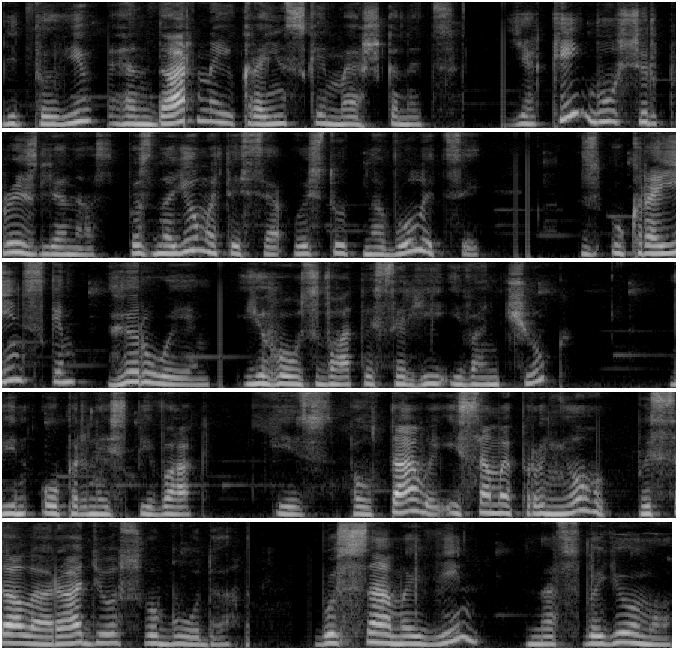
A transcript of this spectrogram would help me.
відповів легендарний український мешканець. Який був сюрприз для нас познайомитися ось тут на вулиці з українським героєм. Його звати Сергій Іванчук. Він оперний співак із Полтави, і саме про нього писала Радіо Свобода. Бо саме він на своєму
